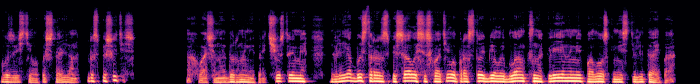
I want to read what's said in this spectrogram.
возвестила почтальон. «Распишитесь». Охваченная дурными предчувствиями, Галия быстро расписалась и схватила простой белый бланк с наклеенными полосками стилетайпа.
